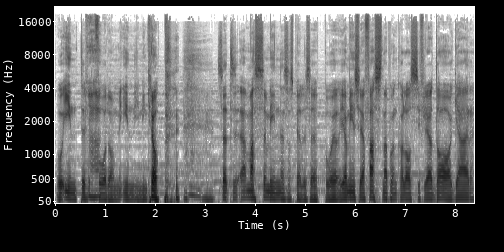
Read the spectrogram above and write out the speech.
och inte Aha. få dem in i min kropp. Så att, massa minnen som spelades upp och jag jag minns hur jag fastnade på en koloss i flera dagar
